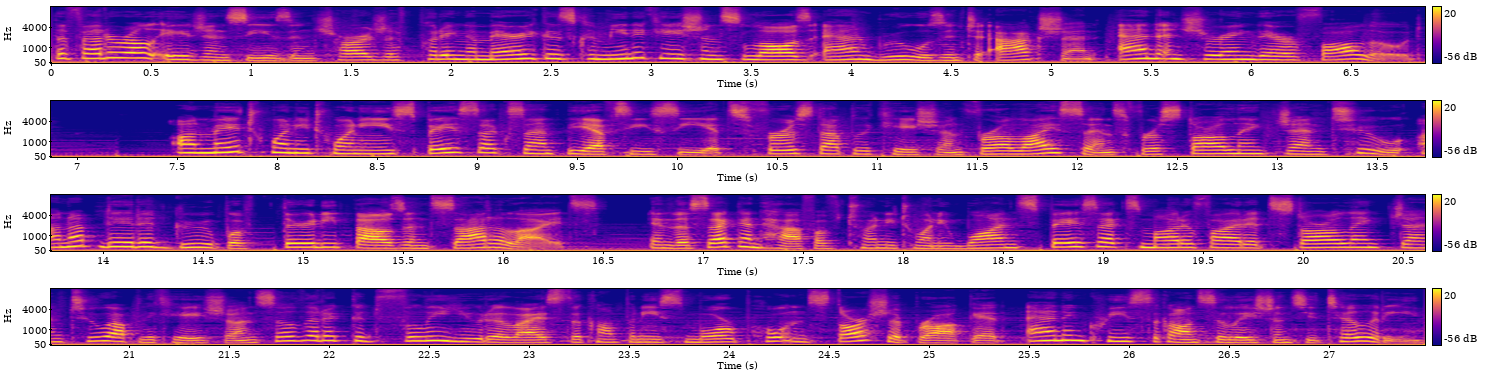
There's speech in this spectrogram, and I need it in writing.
The federal agency is in charge of putting America's communications laws and rules into action and ensuring they are followed. On May 2020, SpaceX sent the FCC its first application for a license for Starlink Gen 2, an updated group of 30,000 satellites. In the second half of 2021, SpaceX modified its Starlink Gen 2 application so that it could fully utilize the company's more potent Starship rocket and increase the constellation's utility.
